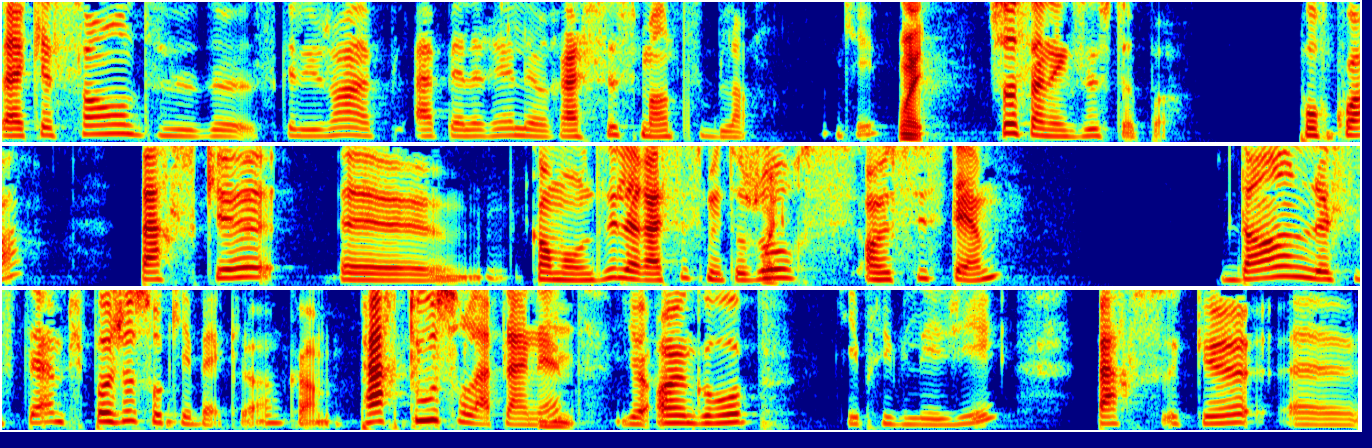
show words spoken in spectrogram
La question de, ce que les gens appelleraient le racisme anti-blanc. OK? Oui. Ça, ça n'existe pas. Pourquoi? Parce que, euh, comme on le dit, le racisme est toujours un système. Dans le système, puis pas juste au Québec, là, comme partout sur la planète, mm. il y a un groupe qui est privilégié parce que euh,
